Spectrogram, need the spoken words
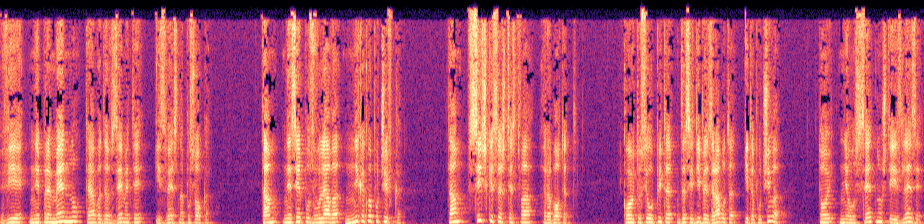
вие непременно трябва да вземете известна посока. Там не се позволява никаква почивка. Там всички същества работят. Който се опита да седи без работа и да почива, той неусетно ще излезе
